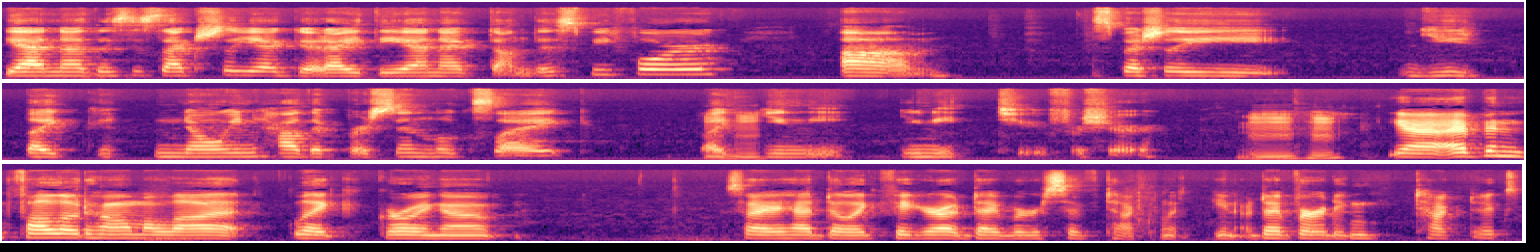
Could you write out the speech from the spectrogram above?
Yeah, no, this is actually a good idea, and I've done this before. Um, especially you like knowing how the person looks like. Like Mhm. you need you need to for sure. Mm-hmm. Yeah, I've been followed home a lot, like growing up. So I had to like figure out diversive tactic, you know, diverting tactics.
